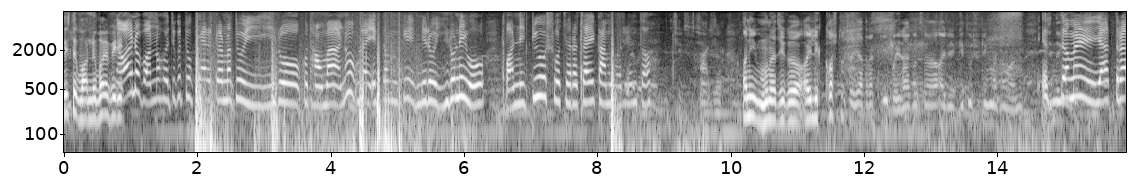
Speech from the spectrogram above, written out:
त्यस्तो भन्नुभयो फेरि। होइन भन्न खोजेको त्यो क्यारेक्टरमा त्यो हिरोको ठाउँमा होइन? उसलाई एकदम के मेरो हिरो नै हो भन्ने त्यो सोचेर चाहिँ काम गर्यो नि त। अनि मुनाजीको अहिले कस्तो छ यात्रा? के भइरहेको छ? अहिले गीत सुटिङमा छौँ एकदमै यात्रा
